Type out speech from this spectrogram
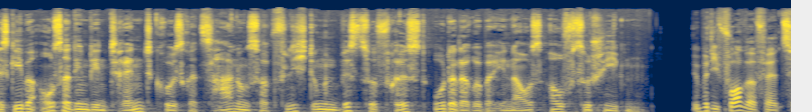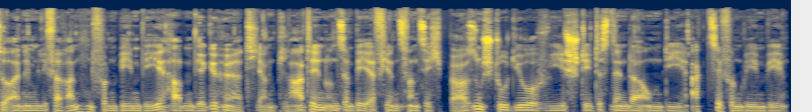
Es gebe außerdem den Trend, größere Zahlungsverpflichtungen bis zur Frist oder darüber hinaus aufzuschieben. Über die Vorwürfe zu einem Lieferanten von BMW haben wir gehört. Jan Plate in unserem BR24 Börsenstudio. Wie steht es denn da um die Aktie von BMW?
